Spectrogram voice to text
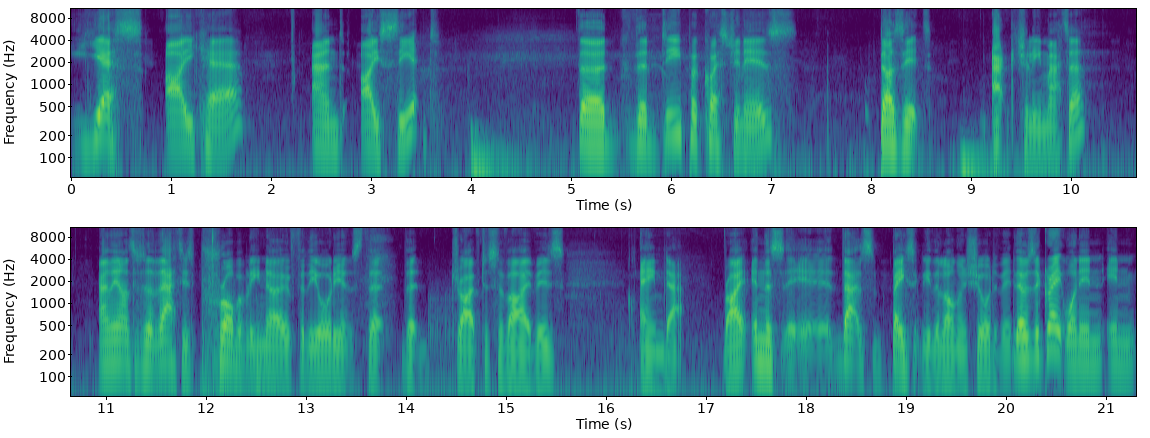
yes, I care, and I see it. the The deeper question is, does it actually matter? And the answer to that is probably no for the audience that that Drive to Survive is aimed at. Right in this, i- i- that's basically the long and short of it. There was a great one in in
